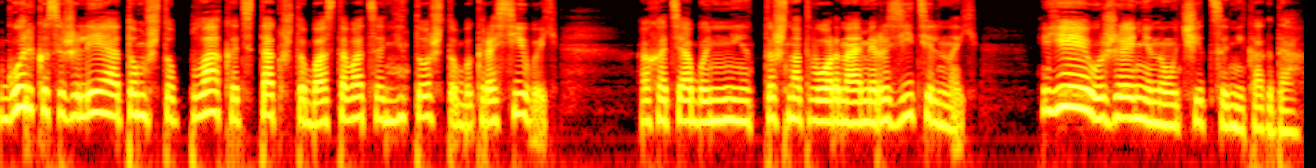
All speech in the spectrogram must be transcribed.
горько сожалея о том, что плакать так, чтобы оставаться не то чтобы красивой, а хотя бы не тошнотворно омерзительной, ей уже не научиться никогда.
